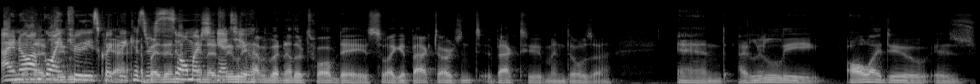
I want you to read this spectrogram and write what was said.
I know I'm I'd going through these quickly because but there's then- so much to I'd get literally to. have about another 12 days. So I get back to Argent, back to Mendoza, and I literally all I do is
